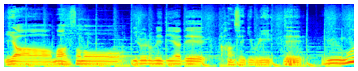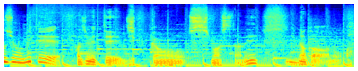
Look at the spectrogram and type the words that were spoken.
いやーまあそのいろいろメディアで半世紀ぶりっていう文字を見て初めて実感をしましたね。なんかあのあ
